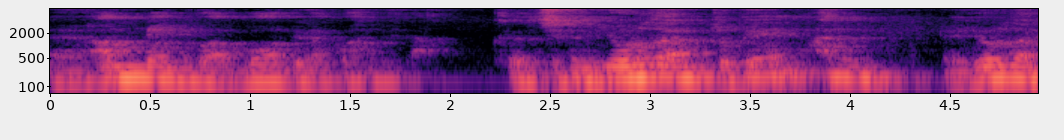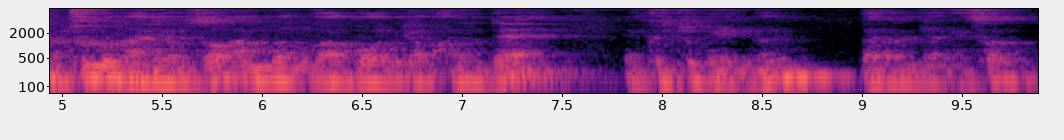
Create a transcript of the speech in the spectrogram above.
에, 암몬과 모압이라고 합니다. 그래서 지금 요르단 쪽에 한 요르단을 둘로 나뉘어서 암몬과 모압이라고 하는데 에, 그쪽에 있는 나라를 향해서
